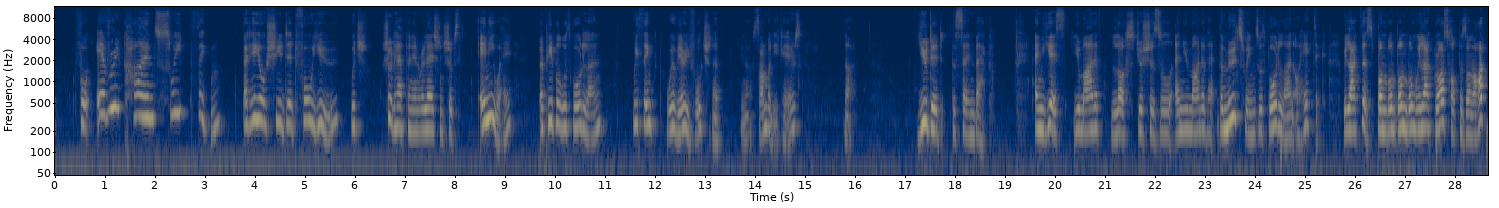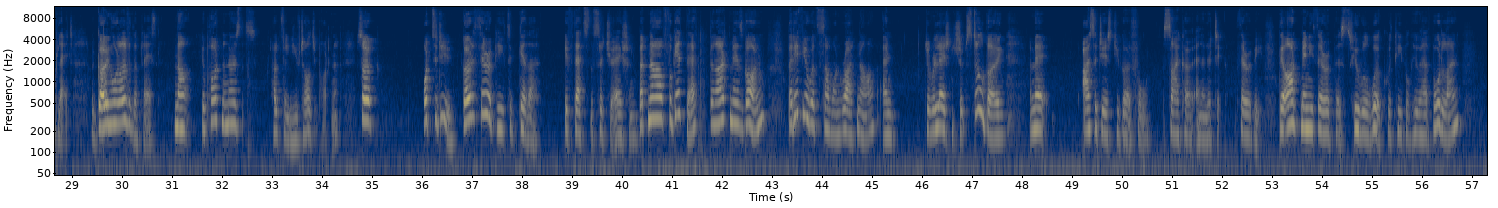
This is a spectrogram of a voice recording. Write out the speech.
for every kind, sweet thing that he or she did for you, which should happen in relationships anyway, but people with borderline, we think we're very fortunate you know, somebody cares. No. You did the same back. And yes, you might have lost your shizzle and you might have had the mood swings with borderline are hectic. We like this, boom, boom, boom, boom. We like grasshoppers on a hot plate. We're going all over the place. Now, your partner knows this. Hopefully, you've told your partner. So, what to do? Go to therapy together if that's the situation. But now, forget that. The nightmare's gone. But if you're with someone right now and your relationship's still going, I suggest you go for psychoanalytic therapy. There aren't many therapists who will work with people who have borderline.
